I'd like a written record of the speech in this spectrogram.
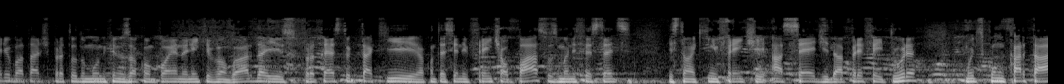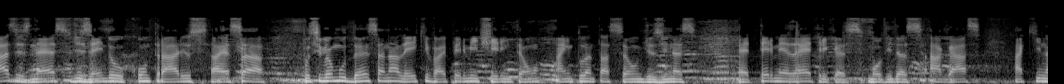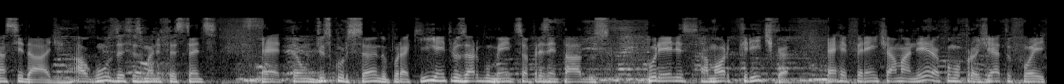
Rogério, boa tarde para todo mundo que nos acompanha no Link Vanguarda. Isso, protesto que está aqui acontecendo em frente ao Passo, os manifestantes estão aqui em frente à sede da Prefeitura, muitos com cartazes, né, dizendo contrários a essa possível mudança na lei que vai permitir, então, a implantação de usinas é, termoelétricas movidas a gás aqui na cidade. Alguns desses manifestantes estão é, discursando por aqui e entre os argumentos apresentados por eles, a maior crítica é referente à maneira como o projeto foi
